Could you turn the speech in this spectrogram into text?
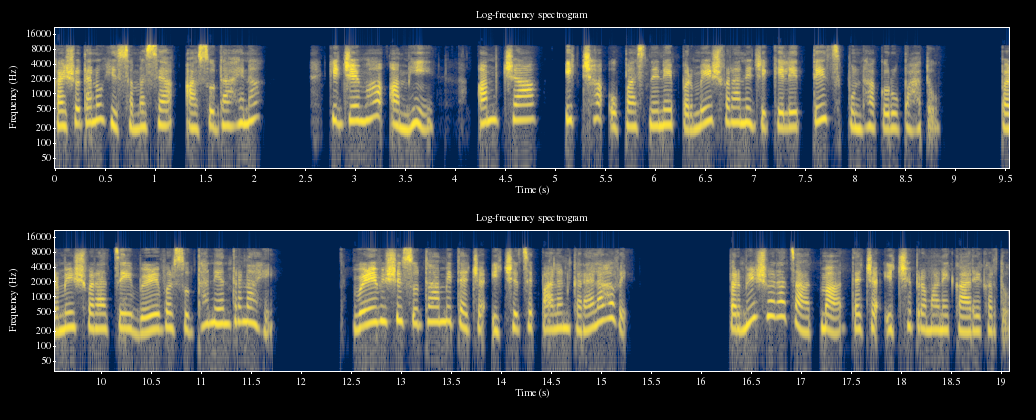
काय श्रोत्यानो ही समस्या आसुद्धा आहे ना? की जेव्हा आम्ही आमच्या इच्छा उपासनेने परमेश्वराने जे केले तेच पुन्हा करू पाहतो. परमेश्वराचे वेळेवर सुद्धा नियंत्रण आहे. वेळेविषयी सुद्धा आम्ही त्याच्या इच्छेचे पालन करायला हवे. परमेश्वराचा आत्मा त्याच्या इच्छेप्रमाणे कार्य करतो.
